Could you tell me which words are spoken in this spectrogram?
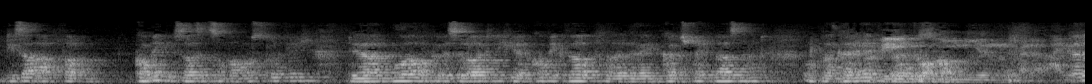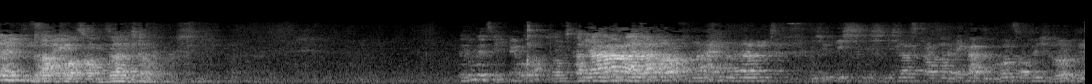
In dieser Art von Comic, ich sage es jetzt nochmal ausdrücklich, der nur auf gewisse Leute nicht wie ein Comic wirkt, weil er eben keine Sprechblasen hat und weil keine Enden vorkommen. Keine Enden vorkommen, sage ich doch. Du willst nicht mehr, oder? Sonst kann ja, ich ja, doch, nein. Ähm, ich ich, ich, ich lasse gerade mal Eckart kurz auf mich wirken.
